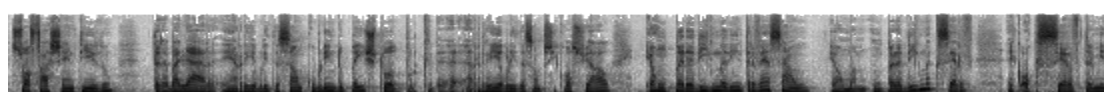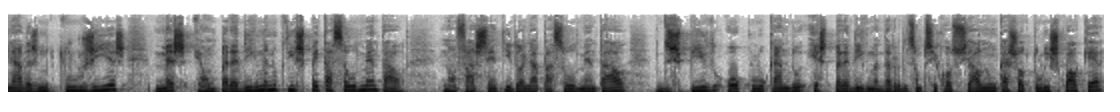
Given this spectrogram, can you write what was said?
Só faz sentido trabalhar em reabilitação cobrindo o país todo, porque a reabilitação psicossocial é um paradigma de intervenção, é uma, um paradigma que serve, ou que serve determinadas metodologias, mas é um paradigma no que diz respeito à saúde mental. Não faz sentido olhar para a saúde mental despido ou colocando este paradigma da reabilitação psicossocial num caixote do lixo qualquer,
